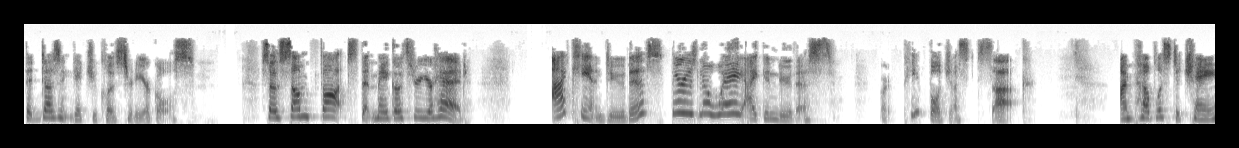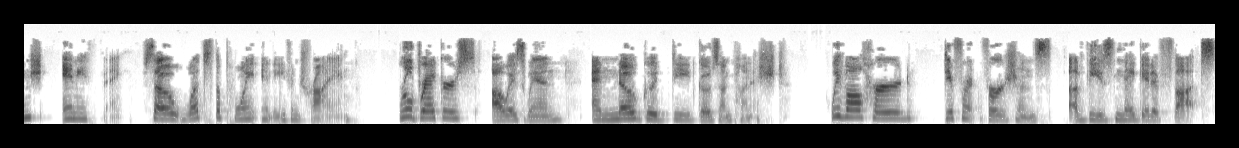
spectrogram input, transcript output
that doesn't get you closer to your goals. So, some thoughts that may go through your head I can't do this. There is no way I can do this. Or people just suck. I'm helpless to change anything. So, what's the point in even trying? Rule breakers always win and no good deed goes unpunished. We've all heard different versions of these negative thoughts.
